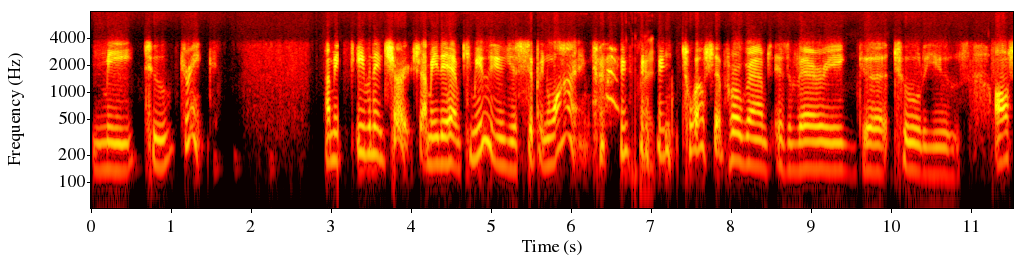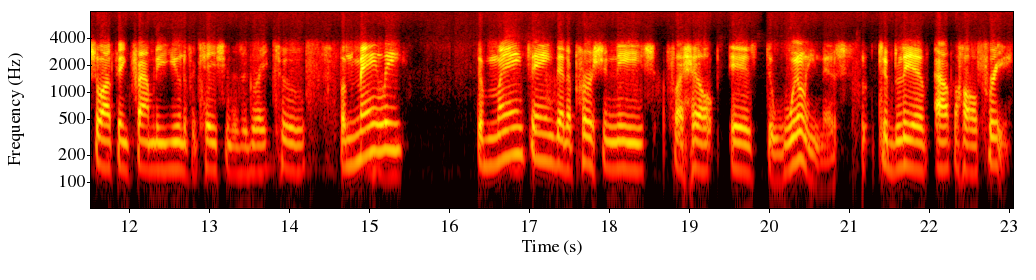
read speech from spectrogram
me to drink. I mean, even in church, I mean, they have community, you're sipping wine. 12 step programs is a very good tool to use. Also, I think family unification is a great tool. But mainly, the main thing that a person needs for help is the willingness to live alcohol free.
